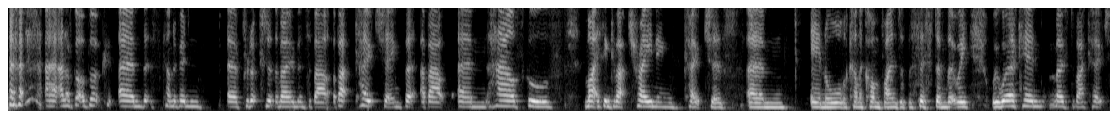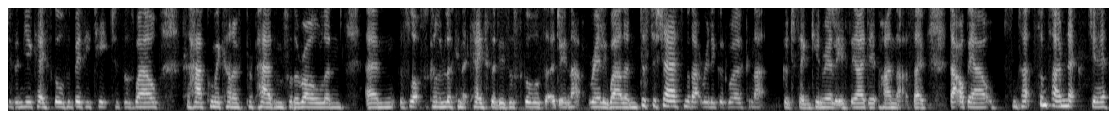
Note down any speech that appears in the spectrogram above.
Uh, and I've got a book um, that's kind of in production at the moment about about coaching, but about um, how schools might think about training coaches um, in all the kind of confines of the system that we we work in. Most of our coaches in UK schools are busy teachers as well. So how can we kind of prepare them for the role? And um, there's lots of kind of looking at case studies of schools that are doing that really well, and just to share some of that really good work and that good thinking really is the idea behind that. So that'll be out sometime sometime next year.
